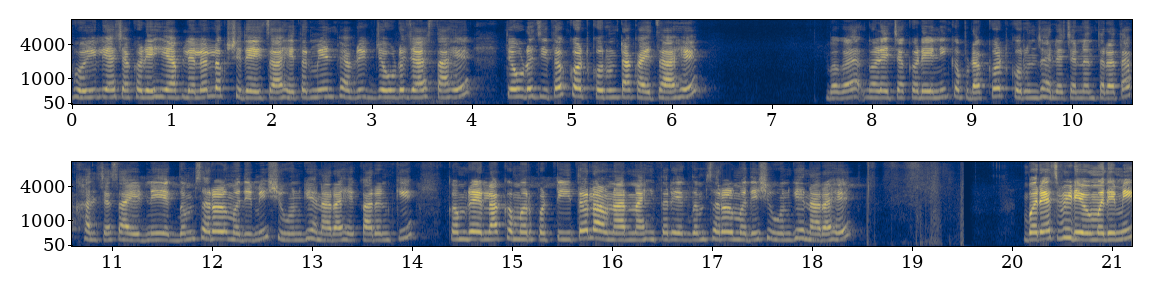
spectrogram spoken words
होईल याच्याकडेही आपल्याला लक्ष द्यायचं आहे. तर मेन फॅब्रिक जेवढं जास्त आहे तेवढंच इथं कट करून टाकायचं आहे. बघा गळ्याच्या कडेने कपडा कट करून झाल्याच्यानंतर आता खालच्या साईडने एकदम सरळमध्ये मी शिवून घेणार आहे. कारण की कमरेला कमरपट्टी इथं लावणार नाही तर एकदम सरळमध्ये शिवून घेणार आहे. बऱ्याच व्हिडिओमध्ये मी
